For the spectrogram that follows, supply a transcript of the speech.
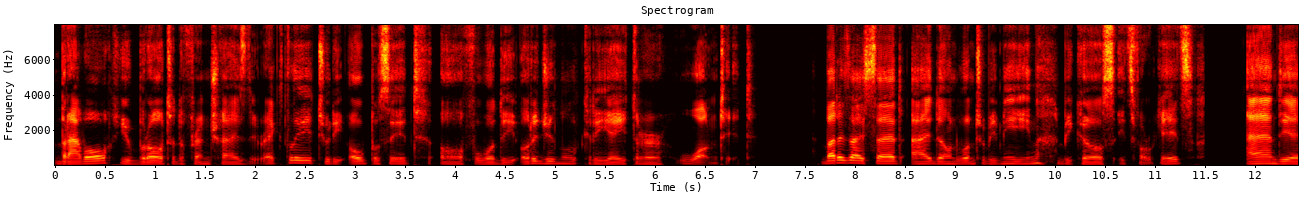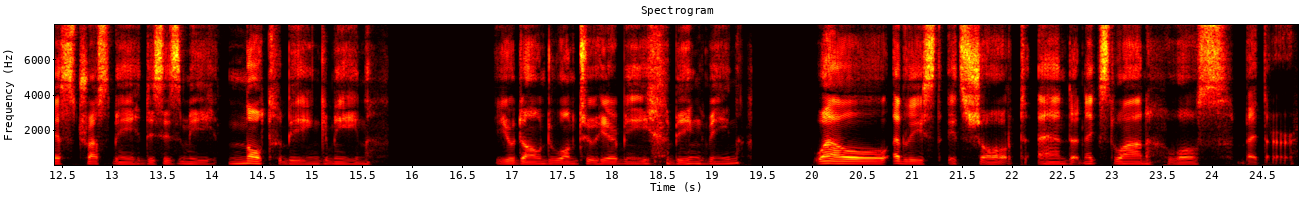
Bravo, you brought the franchise directly to the opposite of what the original creator wanted. But as I said, I don't want to be mean because it's for kids. And yes, trust me, this is me not being mean. You don't want to hear me being mean? Well, at least it's short, and the next one was better.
